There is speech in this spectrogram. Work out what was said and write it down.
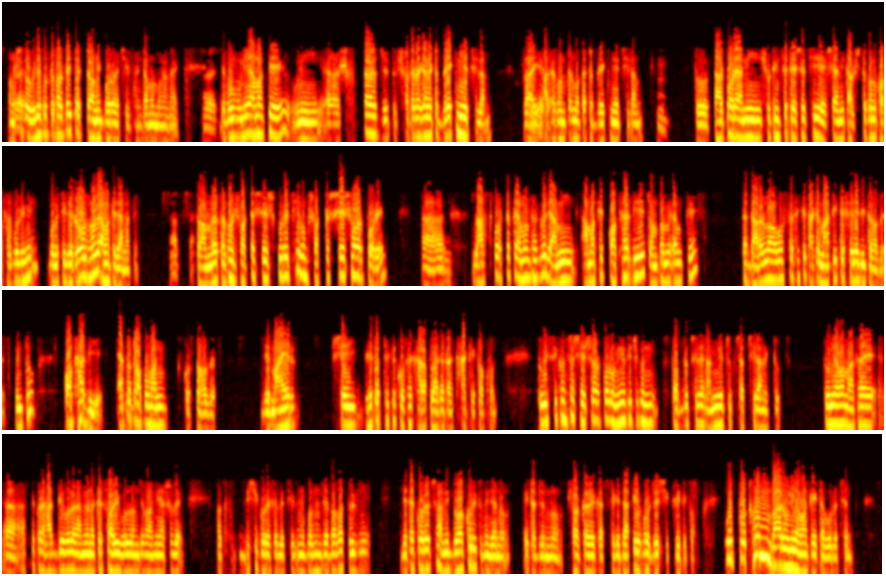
আমার সাথে অভিনয় করতে পারতেই তো একটা অনেক বড় অ্যাচিভমেন্ট আমার মনে হয়। এবং উনি আমাকে উনি শটটা শটের আগে আমি একটা ব্রেক নিয়েছিলাম প্রায় আধা ঘণ্টার মতো একটা ব্রেক নিয়েছিলাম। তো তারপরে আমি শুটিং সেটে এসেছি এসে আমি কারোর সাথে কোনো কথা বলিনি বলেছি যে রোল হলে আমাকে জানাতে। আচ্ছা। তো আমরা তখন শটটা শেষ করেছি এবং শটটা শেষ হওয়ার পরে লাস্ট পর্টটাতে এমন থাকবে যে আমি আমাকে কথা দিয়ে চম্পা ম্যাডামকে তার দাঁড়ানো অবস্থা থেকে তাকে মাটিতে ফেলে দিতে হবে। কিন্তু কথা দিয়ে এতটা অপমান করতে হবে যে মায়ের সেই ভেতর থেকে কোথায় খারাপ লাগাটা থাকে তখন। তো ওই সিকোয়েন্সটা শেষ হওয়ার পর উনিও কিছুক্ষণ স্তব্ধ ছিলেন, আমিও চুপচাপ ছিলাম একটু। তো উনি আমার মাথায় আস্তে করে হাত দিয়ে বললেন, আমি ওনাকে সরি বললাম যে আমি আসলে বেশি করে ফেলেছি। উনি বললেন যে, বাবা, তুমি যেটা করেছ, আমি দোয়া করি তুমি যেন এটার জন্য সরকারের কাছ থেকে জাতীয় পর্যায়ে স্বীকৃতি পাও। ওই প্রথমবার উনি আমাকে এটা বলেছেন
